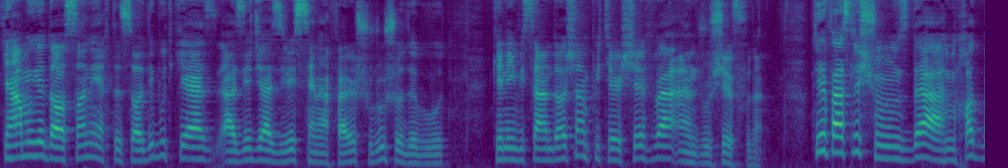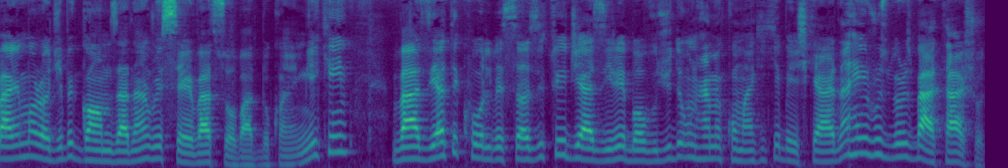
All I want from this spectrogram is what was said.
که همون یه داستان اقتصادی بود که از, از یه جزیره سه نفره شروع شده بود که نویسنده پیتر شف و اندرو شف بودن. توی فصل 16 می‌خواد برای ما راجع به گام زدن روی ثروت صحبت بکنیم. یکی این وضعیت کلبه سازی توی جزیره با وجود اون همه کمکی که بهش کردن هی روز به روز بدتر شد.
